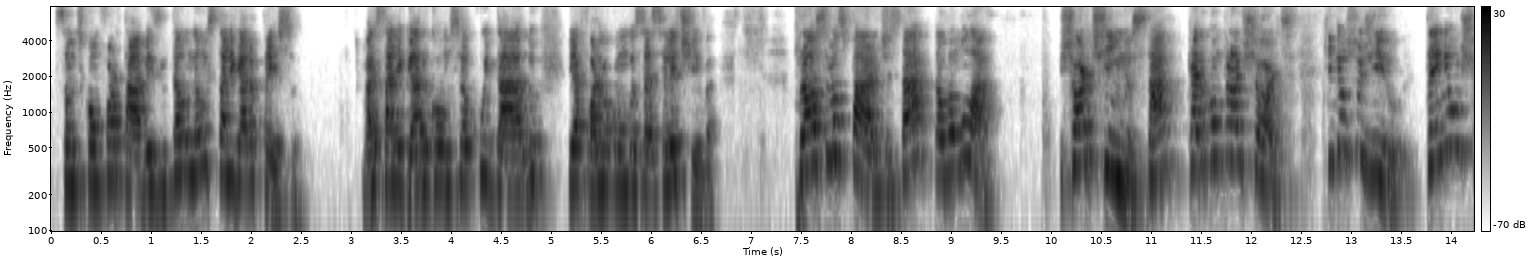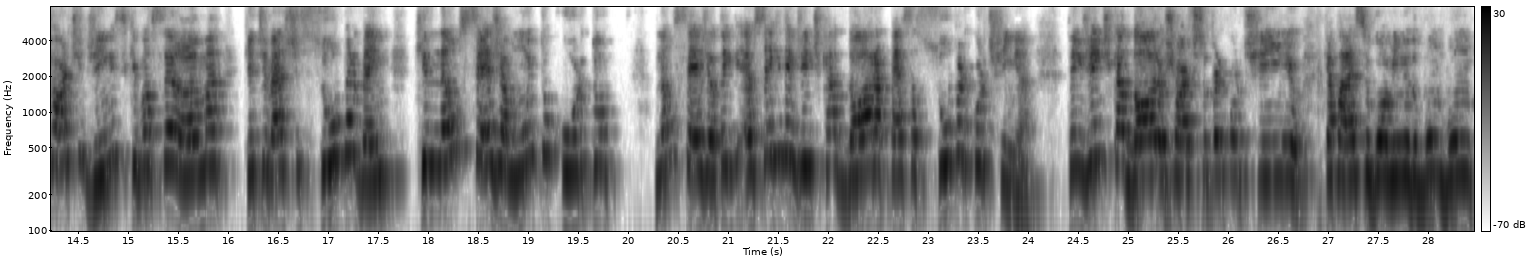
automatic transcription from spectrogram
são desconfortáveis. Então, não está ligado a preço. Mas está ligado com o seu cuidado e a forma como você é seletiva. Próximas partes, tá? Então, vamos lá. Shortinhos, tá? Quero comprar shorts. O que, que eu sugiro? Tenha um short jeans que você ama, que te veste super bem, que não seja muito curto, não seja. Eu, tenho, eu sei que tem gente que adora peça super curtinha. Tem gente que adora o short super curtinho, que aparece o gominho do bumbum,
